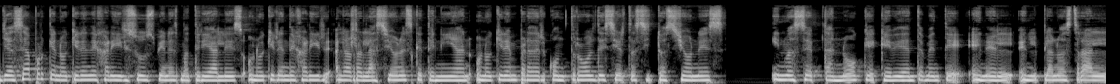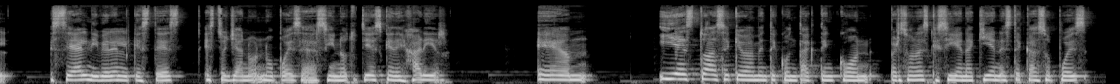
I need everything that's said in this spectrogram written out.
ya sea porque no quieren dejar ir sus bienes materiales o no quieren dejar ir a las relaciones que tenían o no quieren perder control de ciertas situaciones y no aceptan, ¿no? Que, evidentemente en el, en el plano astral, sea el nivel en el que estés, esto ya no, no puede ser así, ¿no? Tú tienes que dejar ir. Em, y esto hace que obviamente contacten con personas que siguen aquí. En este caso, pues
